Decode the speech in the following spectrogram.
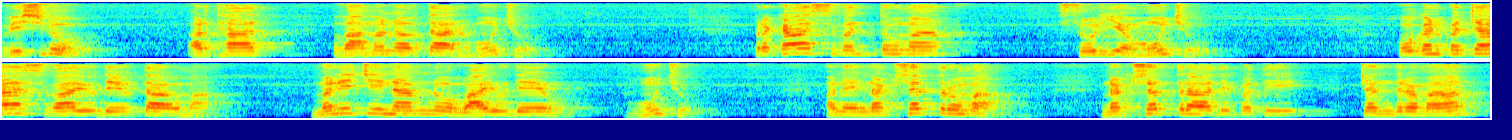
વિષ્ણુ અર્થાત વામન અવતાર હું છું. પ્રકાશવંતોમાં સૂર્ય હું છું. ઓગણપચાસ વાયુ દેવતાઓમાં મરીચી નામનો વાયુદેવ હું છું. અને નક્ષત્રોમાં નક્ષત્રાધિપતિ ચંદ્રમાં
